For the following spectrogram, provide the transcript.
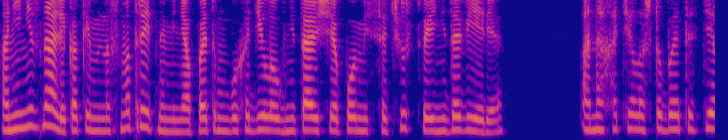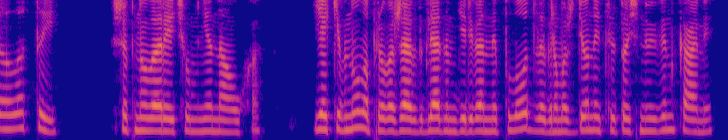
Они не знали, как именно смотреть на меня, поэтому выходила угнетающая помесь сочувствия и недоверия. «Она хотела, чтобы это сделала ты», — шепнула Рэйчел мне на ухо. Я кивнула, провожая взглядом деревянный плод, загроможденный цветочными венками.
